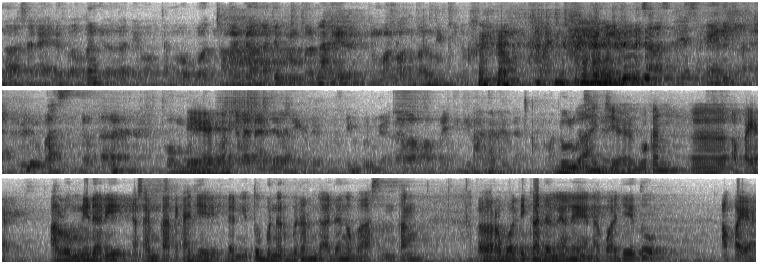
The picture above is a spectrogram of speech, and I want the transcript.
nggak usah kayak aduh aku kan nggak nggak tema tentang robot megang aja belum pernah gitu cuma nonton di film-film salah satunya saya gitu lah kak dulu pas daftar combo Iya, itu iya. keren aja lah gitu. Meskipun nggak tahu apa apa itu gimana tuh kak dulu aja gue kan eh, apa ya alumni dari SMK TKJ dan itu benar-benar nggak ada ngebahas tentang eh, robotika dan lain-lain. Aku aja itu apa ya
